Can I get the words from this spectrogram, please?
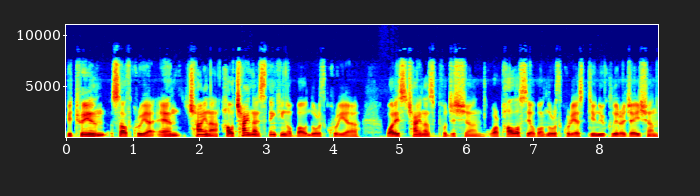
between South Korea and China, how China is thinking about North Korea, what is China's position or policy about North Korea's denuclearization,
